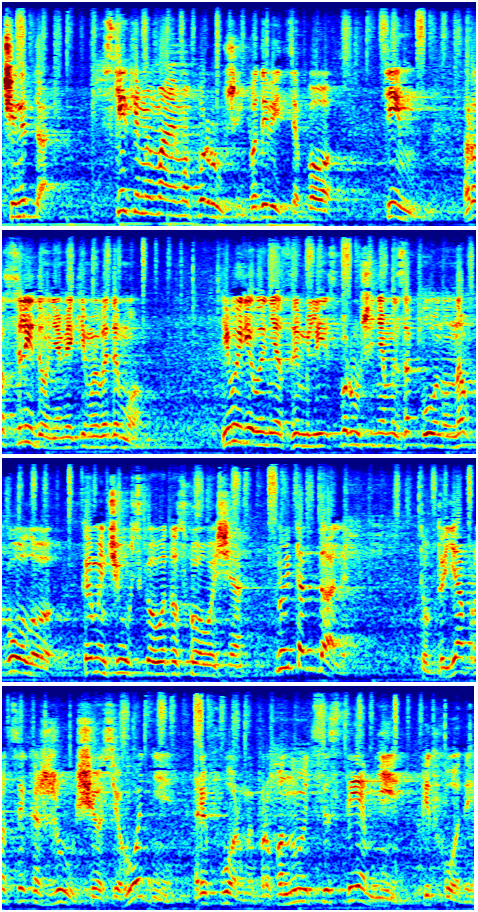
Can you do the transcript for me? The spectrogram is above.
Чи не так? Скільки ми маємо порушень? Подивіться по тим розслідуванням, які ми ведемо. І виділення землі з порушеннями закону навколо Кременчугського водосховища, ну і так далі. Тобто я про це кажу, що сьогодні реформи пропонують системні підходи.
